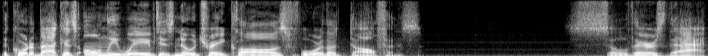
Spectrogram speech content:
The quarterback has only waived his no trade clause for the Dolphins. So there's that.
